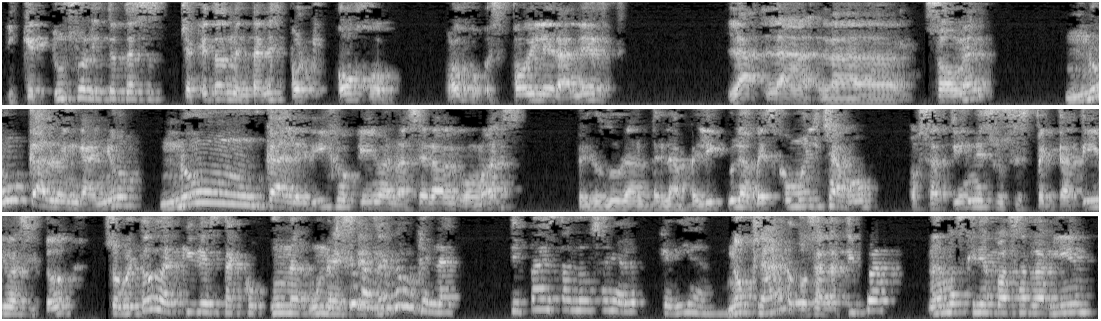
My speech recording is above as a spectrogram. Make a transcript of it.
y que tú solito te haces chaquetas mentales porque, ojo, ojo, spoiler alert, la, la, la Sommer nunca lo engañó, nunca le dijo que iban a hacer algo más, pero durante la película ves como el chavo, o sea, tiene sus expectativas y todo, sobre todo aquí destaco una, una Es escena. que la tipa esta no sabía lo que quería. ¿no? No, claro, o sea, la tipa nada más quería pasarla bien,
